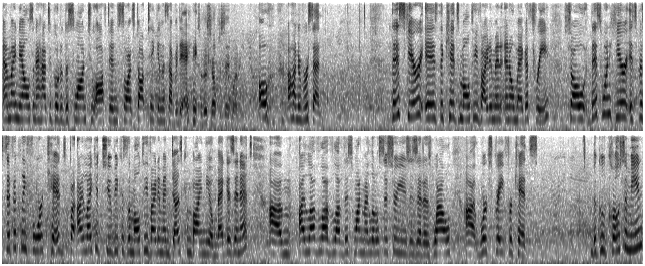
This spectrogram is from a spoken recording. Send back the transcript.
and my nails, and I had to go to the salon too often, so I've stopped taking this every day. So this helped you save money? Oh, 100%. This here is the kids multivitamin and omega-3. So this one here is specifically for kids, but I like it too because the multivitamin does combine the omegas in it. Um, I love, love, love this one. My little sister uses it as well. Uh, works great for kids. The glucosamine,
